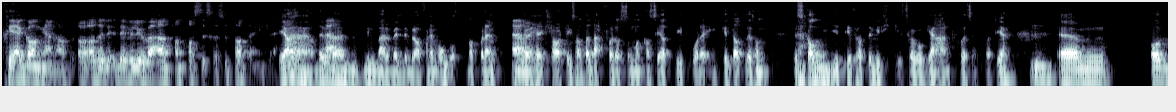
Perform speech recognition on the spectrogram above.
tregangen altså det, vil jo være et fantastisk resultat, egentlig. Ja, ja, ja. Det vil, det vil være veldig bra for dem, og godt nok for dem. Det er jo helt klart, ikke sant? Det er derfor også man kan si at de får det enkelt. At liksom, det skal mye til for at det virkelig skal gå gærent for Senterpartiet. Mm. Um, og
